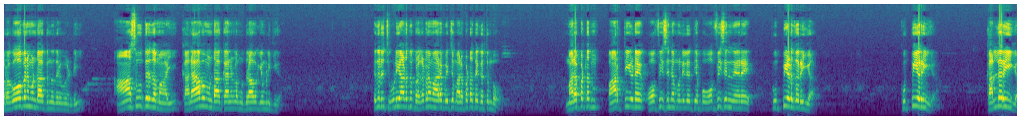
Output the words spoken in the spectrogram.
പ്രകോപനമുണ്ടാക്കുന്നതിന് വേണ്ടി ആസൂത്രിതമായി കലാപമുണ്ടാക്കാനുള്ള മുദ്രാവാക്യം വിളിക്കുക. എന്നിട്ട് ചൂളിയാടുന്ന പ്രകടനം ആരംഭിച്ച് മലപ്പട്ടത്തേക്ക് എത്തുമ്പോൾ മലപ്പട്ടം പാർട്ടിയുടെ ഓഫീസിന്റെ മുന്നിലെത്തിയപ്പോൾ ഓഫീസിന് നേരെ കുപ്പിയെടുത്തെറിയുക. കുപ്പിയെറിയുക. കല്ലെറിയുക.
